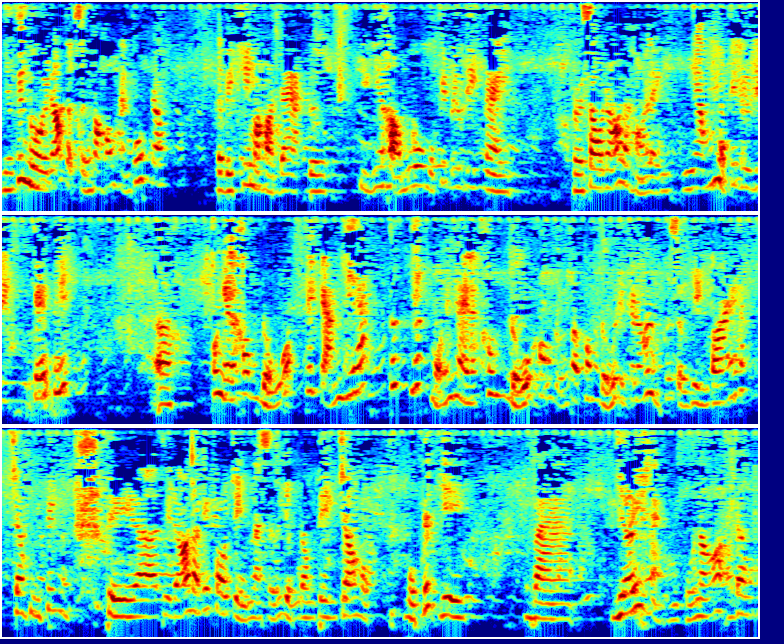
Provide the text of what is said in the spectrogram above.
những cái người đó thật sự họ không hạnh phúc đâu. Tại vì khi mà họ đạt được thì như họ mua một cái building này rồi sau đó là họ lại nhắm một cái building kế tiếp à, có nghĩa là không đủ. Cái cảm giác thức giấc mỗi ngày là không đủ không đủ và không đủ thì cái đó là một cái sự phiền toái đó cho những cái thì à, thì đó là cái câu chuyện là sử dụng đồng tiền cho một mục đích gì và giới hạn của nó ở đâu.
